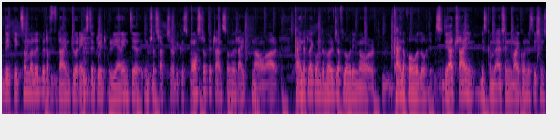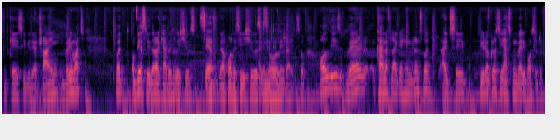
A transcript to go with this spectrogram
they take some a little bit of time to arrange the grid, rearrange the infrastructure because most of the transformers right now are kind of like on the verge of loading or kind of overloaded. So they are trying. Discom I've seen my conversations with KSEB They are trying very much but obviously there are capital issues yeah. there are policy issues Absolutely. involved right so all these were kind of like a hindrance but i'd say bureaucracy has been very positive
